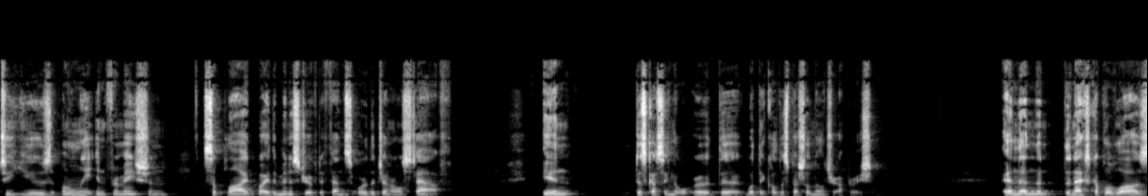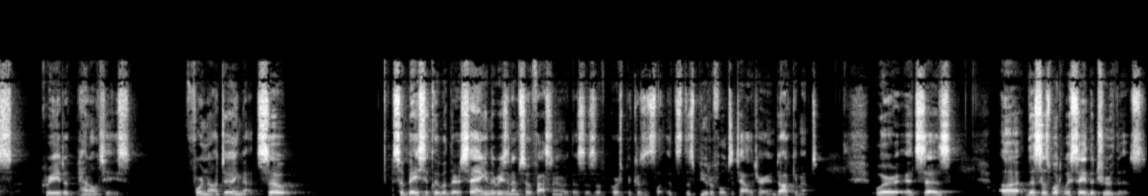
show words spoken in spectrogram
to use only information supplied by the Ministry of Defense or the General Staff in discussing the, uh, the what they call the special military operation. And then the, the next couple of laws created penalties for not doing that. So, so basically, what they're saying, and the reason I'm so fascinated with this is, of course, because it's it's this beautiful totalitarian document where it says, uh, "This is what we say the truth is,"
